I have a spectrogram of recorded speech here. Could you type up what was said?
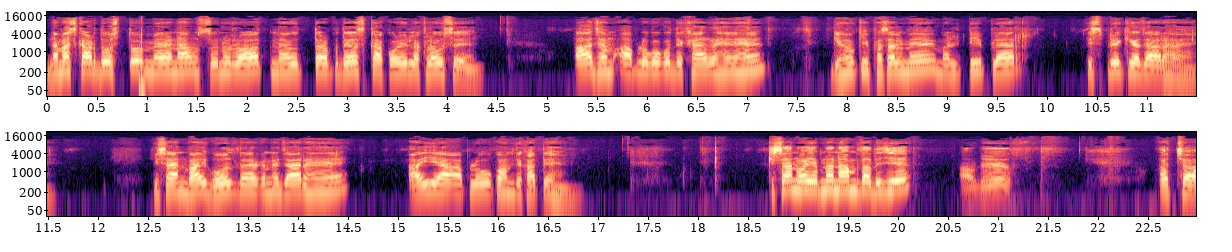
नमस्कार दोस्तों मेरा नाम सोनू रावत मैं उत्तर प्रदेश काकोरी लखनऊ से। आज हम आप लोगों को दिखा रहे हैं गेहूँ की फ़सल में मल्टीप्लायर स्प्रे किया जा रहा है। किसान भाई घोल तैयार करने जा रहे हैं। आइए आप लोगों को हम दिखाते हैं। किसान भाई अपना नाम बता दीजिए। अवधेश। अच्छा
